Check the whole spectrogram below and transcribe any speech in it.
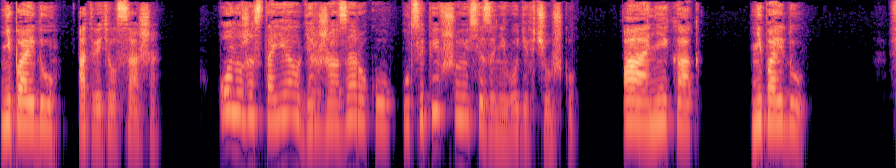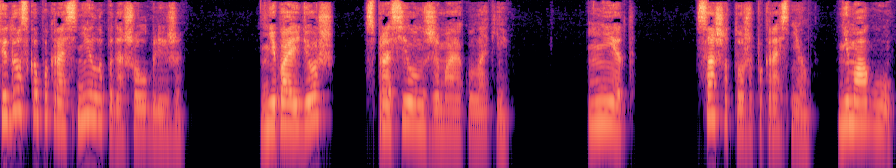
«Не пойду!» — ответил Саша. Он уже стоял, держа за руку уцепившуюся за него девчушку. «А они как?» «Не пойду». Федоска покраснел и подошел ближе. «Не пойдешь?» — спросил он, сжимая кулаки. «Нет». Саша тоже покраснел. «Не могу».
